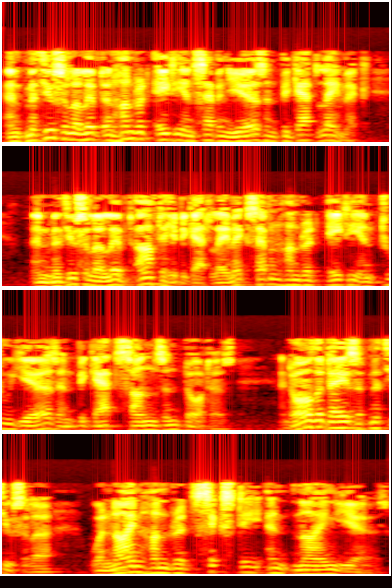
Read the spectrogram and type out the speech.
And Methuselah lived an hundred eighty and seven years, and begat Lamech. And Methuselah lived after he begat Lamech seven hundred eighty and two years, and begat sons and daughters. And all the days of Methuselah were nine hundred sixty and nine years,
